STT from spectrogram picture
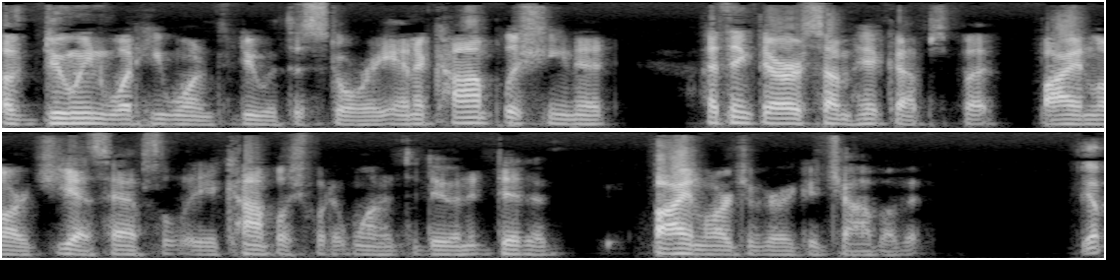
of doing what he wanted to do with the story and accomplishing it. I think there are some hiccups, but by and large, yes, absolutely accomplished what it wanted to do, and it did a by and large a very good job of it. Yep.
